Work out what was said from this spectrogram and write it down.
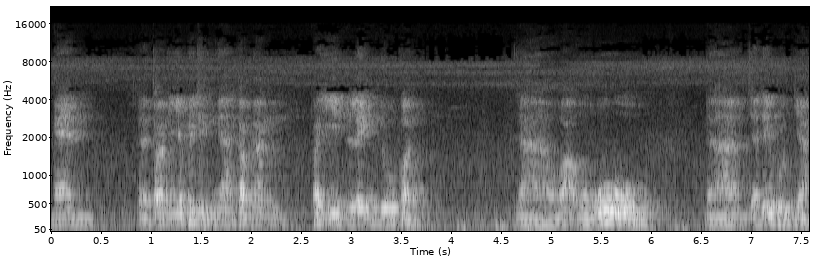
แมนแต่ตอนนี้ยังไม่ถึงนะกำลังพระอินเล็งดูก่อนนะว่าโอ้นะจะได้บุญใหญ่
